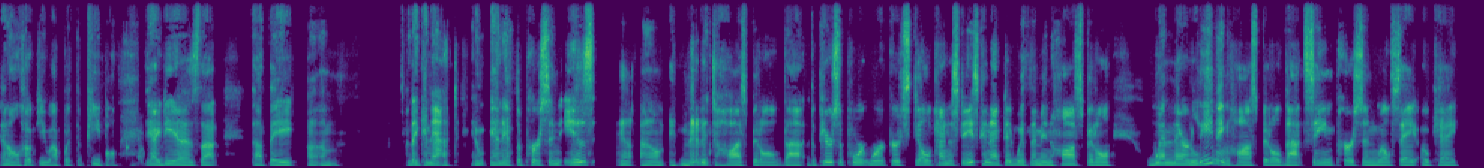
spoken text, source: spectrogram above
and I'll hook you up with the people. The idea is that that they um, they connect, and, and if the person is uh, um, admitted to hospital, that the peer support worker still kind of stays connected with them in hospital. When they're leaving hospital, that same person will say, "Okay,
